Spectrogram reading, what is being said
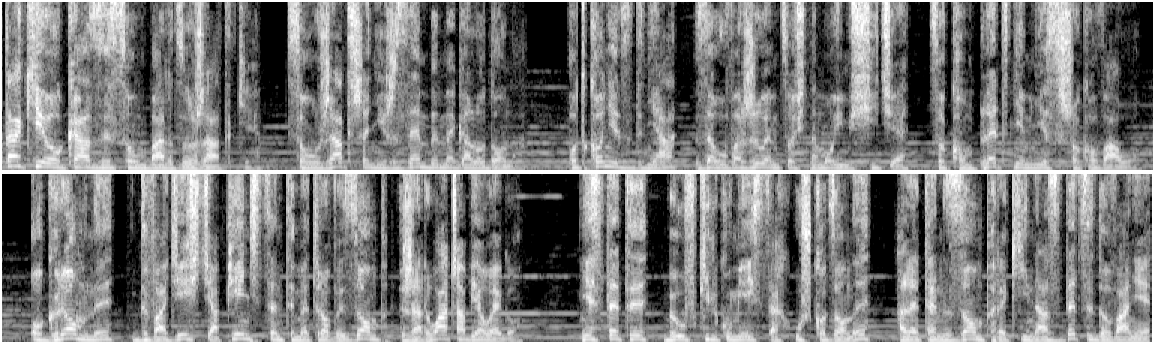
Takie okazy są bardzo rzadkie. Są rzadsze niż zęby megalodona. Pod koniec dnia zauważyłem coś na moim sicie, co kompletnie mnie zszokowało. Ogromny, 25 cm ząb żarłacza białego. Niestety był w kilku miejscach uszkodzony, ale ten ząb rekina zdecydowanie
